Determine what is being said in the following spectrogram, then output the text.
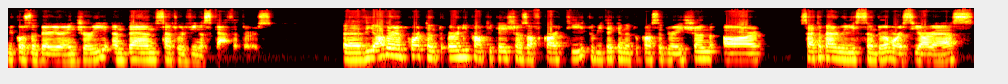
mucosal barrier injury, and then central venous catheters. Uh, the other important early complications of CAR T to be taken into consideration are cytokine release syndrome or CRS,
